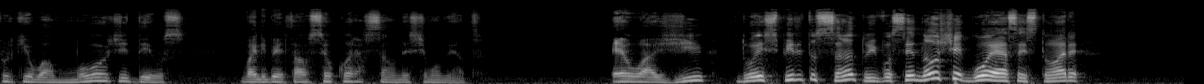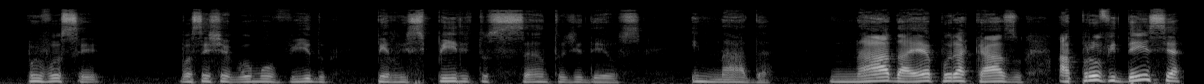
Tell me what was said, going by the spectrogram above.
porque o amor de Deus vai libertar o seu coração neste momento. É o agir do Espírito Santo e você não chegou a essa história por você. Você chegou movido pelo Espírito Santo de Deus. E nada, nada é por acaso. A providência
